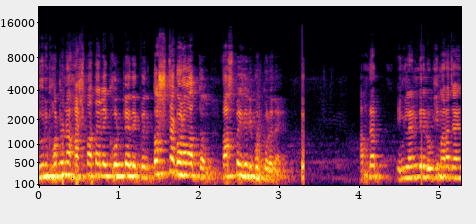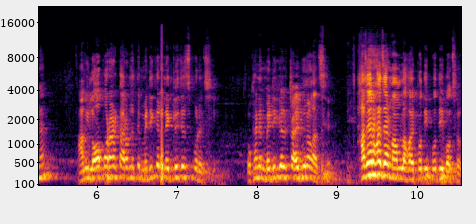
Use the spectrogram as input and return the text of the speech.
দুর্ঘটনা হাসপাতালে ঘটলে দেখবেন দশটা গণমাধ্যম ফার্স্ট পেজে রিপোর্ট করে দেয়। আপনার ইংল্যান্ডে রোগী মারা যায় না? আমি ল পড়ার কারণে তো মেডিকেল নেগলিজেন্স পড়েছি ওখানে মেডিকেল ট্রাইব্যুনাল আছে। হাজার হাজার মামলা হয় প্রতি প্রতি বছর।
